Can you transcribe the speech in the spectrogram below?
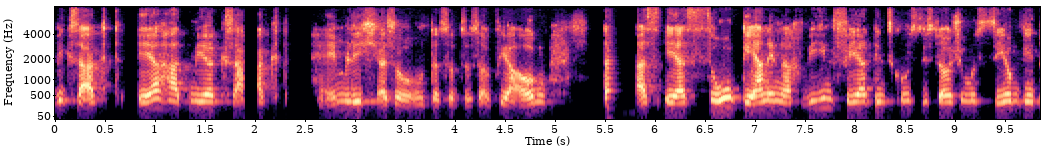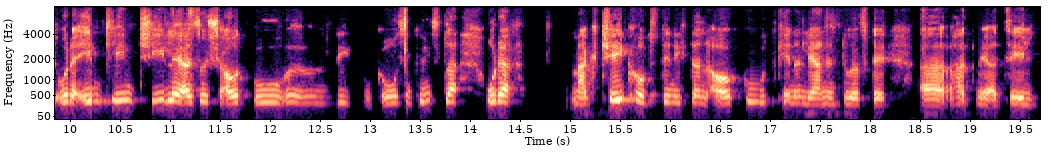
wie gesagt, er hat mir gesagt, heimlich, also unter sozusagen vier Augen, dass er so gerne nach Wien fährt, ins Kunsthistorische Museum geht oder eben Klimt Chile, also schaut, wo äh, die großen Künstler oder Mark Jacobs, den ich dann auch gut kennenlernen durfte, äh, hat mir erzählt,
